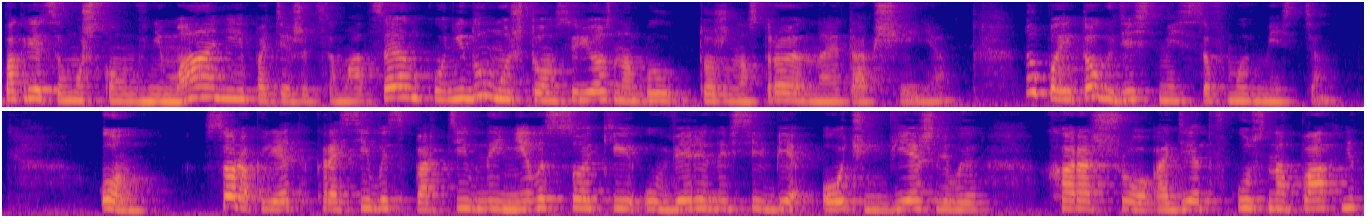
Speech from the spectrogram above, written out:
погреться в мужском внимании, поддержать самооценку. Не думаю, что он серьезно был тоже настроен на это общение. Ну, по итогу 10 месяцев мы вместе. Он 40 лет, красивый, спортивный, невысокий, уверенный в себе, очень вежливый, хорошо одет, вкусно пахнет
